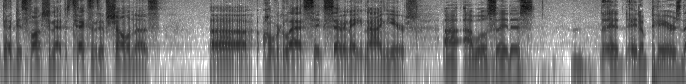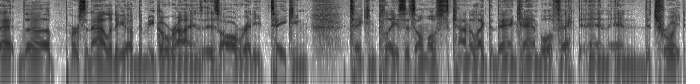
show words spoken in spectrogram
that dysfunction that the Texans have shown us uh, over the last six, seven, eight, nine years. Uh, I will say this. It, it appears that the personality of DeMeco Ryans is already taking taking place. It's almost kind of like the Dan Campbell effect in in Detroit.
